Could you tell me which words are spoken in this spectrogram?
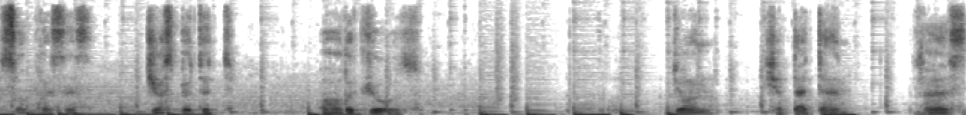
suppressed, disputed, or recused. John chapter 10, verse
